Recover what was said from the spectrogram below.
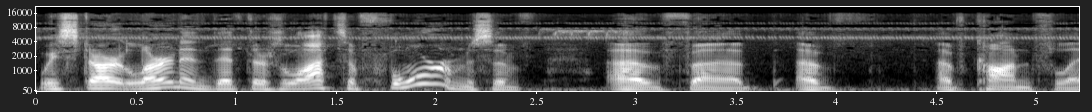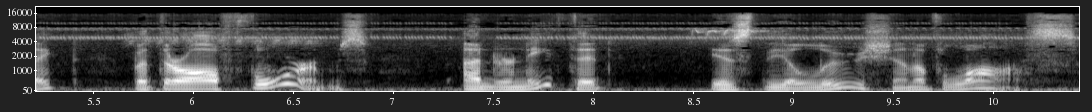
we start learning that there's lots of forms of, of, uh, of, of conflict, but they're all forms. Underneath it is the illusion of loss.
